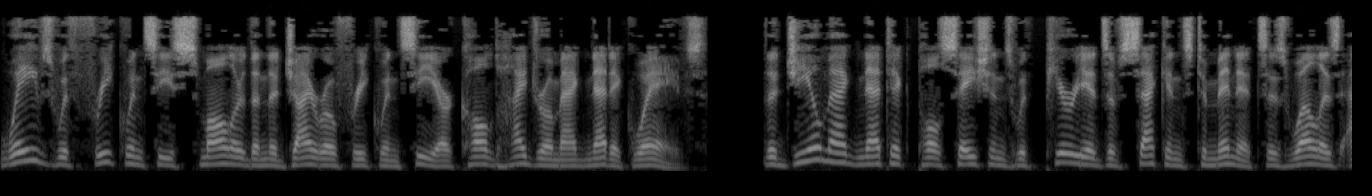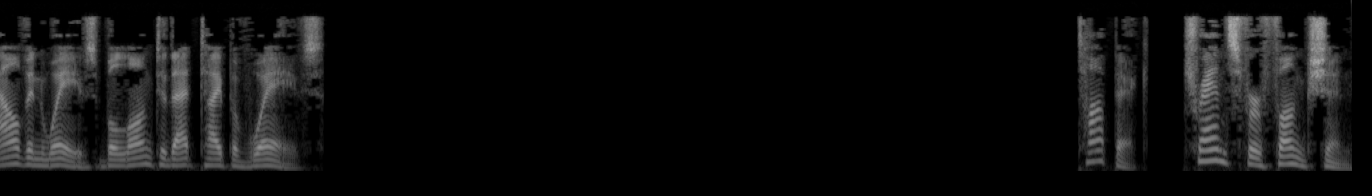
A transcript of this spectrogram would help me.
Waves with frequencies smaller than the gyrofrequency are called hydromagnetic waves. The geomagnetic pulsations with periods of seconds to minutes as well as Alfvén waves belong to that type of waves. Topic: Transfer function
